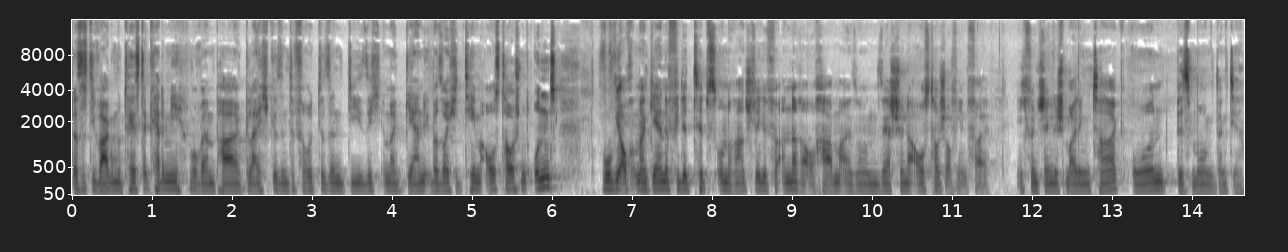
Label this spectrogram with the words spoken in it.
Das ist die Wagemut Taste Academy, wo wir ein paar gleichgesinnte Verrückte sind, die sich immer gerne über solche Themen austauschen und wo wir auch immer gerne viele Tipps und Ratschläge für andere auch haben. Also ein sehr schöner Austausch auf jeden Fall. Ich wünsche dir einen geschmeidigen Tag und bis morgen. Dank dir.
